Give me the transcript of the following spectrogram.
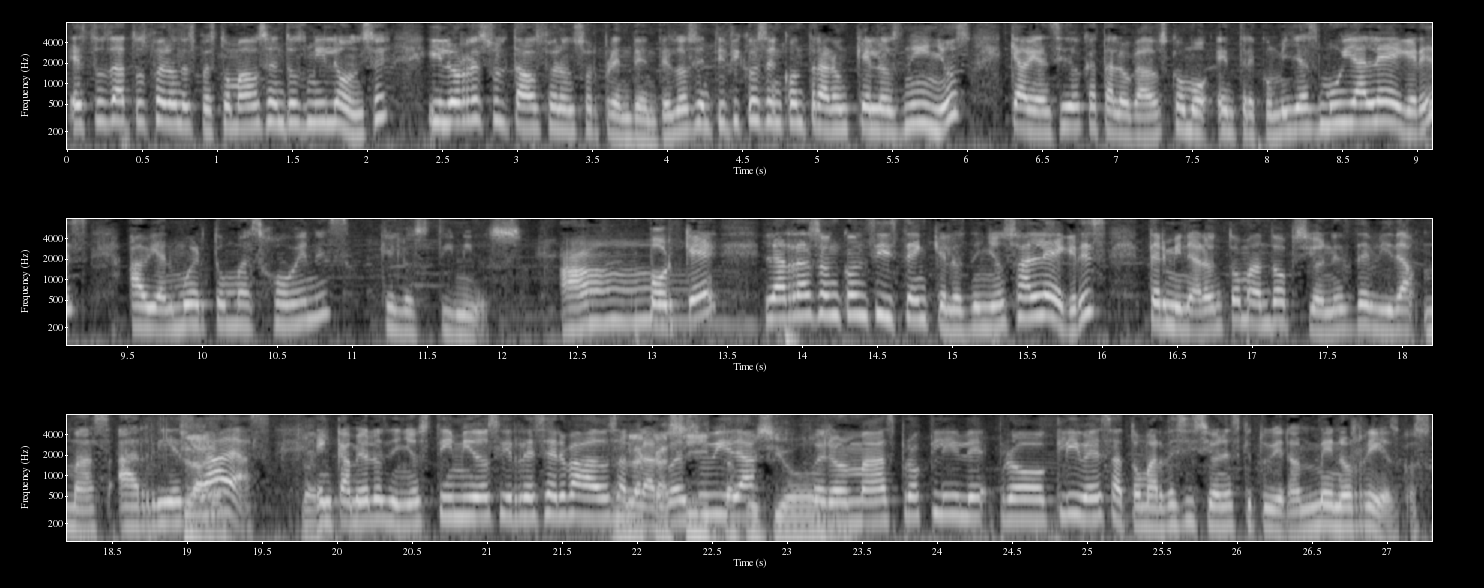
estos datos fueron después tomados en 2011 y los resultados fueron sorprendentes. Los científicos encontraron que los niños que habían sido catalogados como, entre comillas, muy alegres, habían muerto más jóvenes que los tímidos. Ah. ¿Por qué? La razón consiste en que los niños alegres terminaron tomando opciones de vida más arriesgadas. Claro, claro. En cambio, los niños tímidos y reservados a lo la largo de su vida fueron más proclive- proclives a tomar decisiones que tuvieran menos riesgos.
